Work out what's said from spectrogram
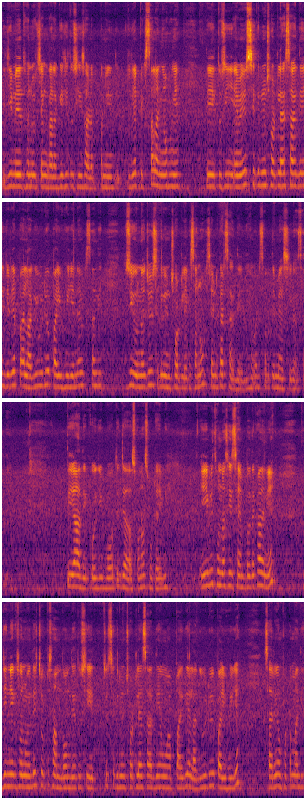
ਤੇ ਜਿਵੇਂ ਤੁਹਾਨੂੰ ਚੰਗਾ ਲੱਗੇ ਜੀ, ਤੁਸੀਂ ਸਾਡੇ ਆਪਣੇ ਜਿਹੜੀਆਂ ਪਿਕਸਾਂ ਲਾਈਆਂ ਹੋਈਆਂ, ਤੇ ਤੁਸੀਂ ਐਵੇਂ ਵੀ ਸਕਰੀਨਸ਼ਾਟ ਲੈ ਸਕਦੇ ਹੋ ਜਿਹੜੀ ਆਪਾਂ ਅਲੱਗ ਵੀਡੀਓ ਪਾਈ ਹੋਈ ਹੈ ਇਹਨਾਂ ਪਿਕਸਾਂ ਦੀ। ਤੁਸੀਂ ਉਹਨਾਂ 'ਚੋਂ ਵੀ ਸਕਰੀਨਸ਼ਾਟ ਲੈ ਕੇ ਸਾਨੂੰ ਸੈਂਡ ਕਰ ਸਕਦੇ ਹੋ ਜੀ, WhatsApp ਤੇ ਮੈਸੇਜ ਕਰ ਸਕਦੇ ਹੋ ਤੇ ਆਹ ਦੇਖੋ ਜੀ, ਬਹੁਤ ਜ਼ਿਆਦਾ ਸੋਹਣਾ ਸੂਟ ਹੈ ਇਹ ਵੀ। ਇਹ ਵੀ ਤੁਹਾਨੂੰ ਅਸੀਂ ਸੈਂਪਲ ਦਿਖਾ ਦਿੰਦੇ ਹਾਂ ਜਿੰਨੇ ਕੁ ਤੁਹਾਨੂੰ ਇਹਦੇ ਚੋਂ ਪਸੰਦ ਆਉਂਦੇ ਆ, ਤੁਸੀਂ ਇਹ 'ਚ ਸਕਰੀਨਸ਼ਾਟ ਲੈ ਸਕਦੇ ਹੋ, ਆਪਾਂ ਇਹਦੀ ਅਲੱਗ ਵੀਡੀਓ ਪਾਈ ਹੋਈ ਆ, ਸਾਰੀਆਂ ਫੋਟੋਆਂ ਦੀ।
